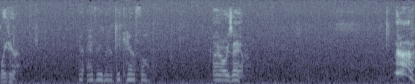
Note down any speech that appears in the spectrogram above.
Wait here. They're everywhere. Be careful. I always am. Ah!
